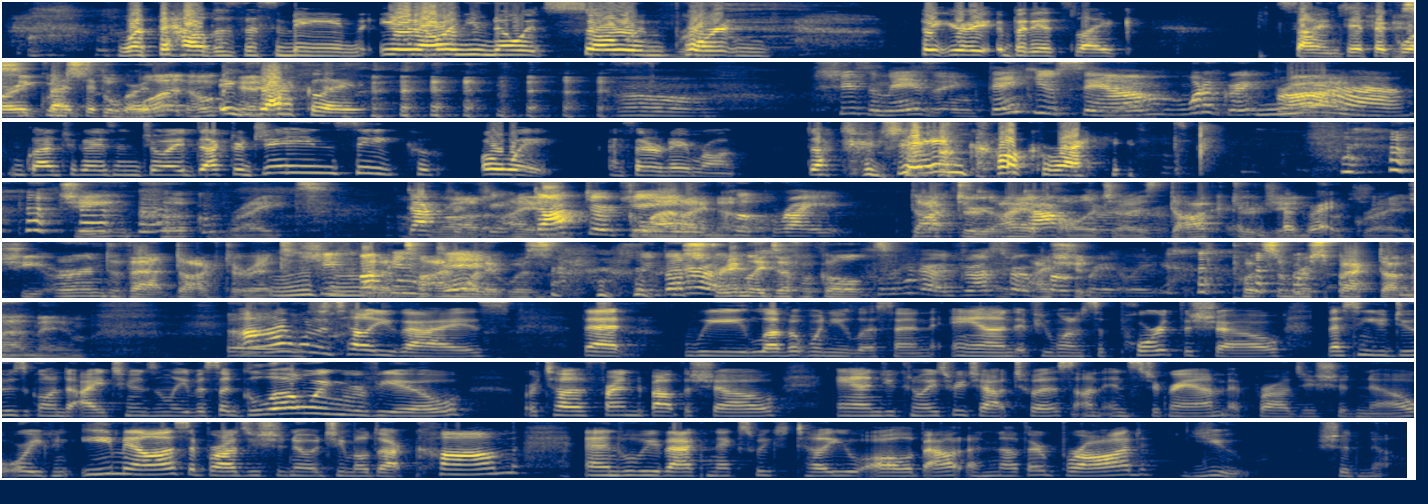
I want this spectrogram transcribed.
what the hell does this mean? You know, and you know it's so important, but you're, but it's like scientific words, sequenced scientific the words. what? Okay. Exactly. Oh, she's amazing. Thank you, Sam. What a great broad. Yeah, I'm glad you guys enjoyed Dr. Jane C. Cook. Oh, wait, I said her name wrong. Dr. Jane Cook Wright. Jane Cook Wright. Dr. Rod, Jane, Dr. Jane. Cook Wright. Doctor, Yes, I doctor. apologize. Dr. Jane Wright. Cook Wright. She earned that doctorate mm-hmm. She at a time did. when it was we uh, extremely difficult. we better address her I should- appropriately. Put some respect on that name. I want to tell you guys that we love it when you listen. And if you want to support the show, the best thing you do is go into iTunes and leave us a glowing review or tell a friend about the show. And you can always reach out to us on Instagram at Broads You Should Know, or you can email us at broadsyoushouldknow at gmail.com. And we'll be back next week to tell you all about another broad you should know.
